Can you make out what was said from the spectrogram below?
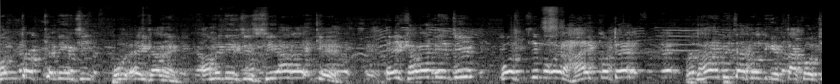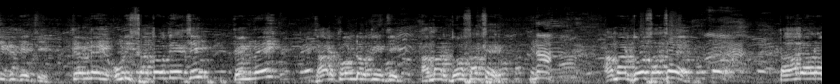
মন্ত্রককে দিয়েছি এইখানে। আমি দিয়েছি সিআরআই কে এইখানে দিয়েছি পশ্চিমবঙ্গের হাইকোর্টের প্রধান বিচারপতিকে তাকেও চিঠি দিয়েছি। তেমনি উড়িষ্যাতেও দিয়েছি তেমনি ঝাড়খণ্ডও দিয়েছি। আমার দোষ আছে? না। আমার দোষ আছে? তাহলে ওরা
